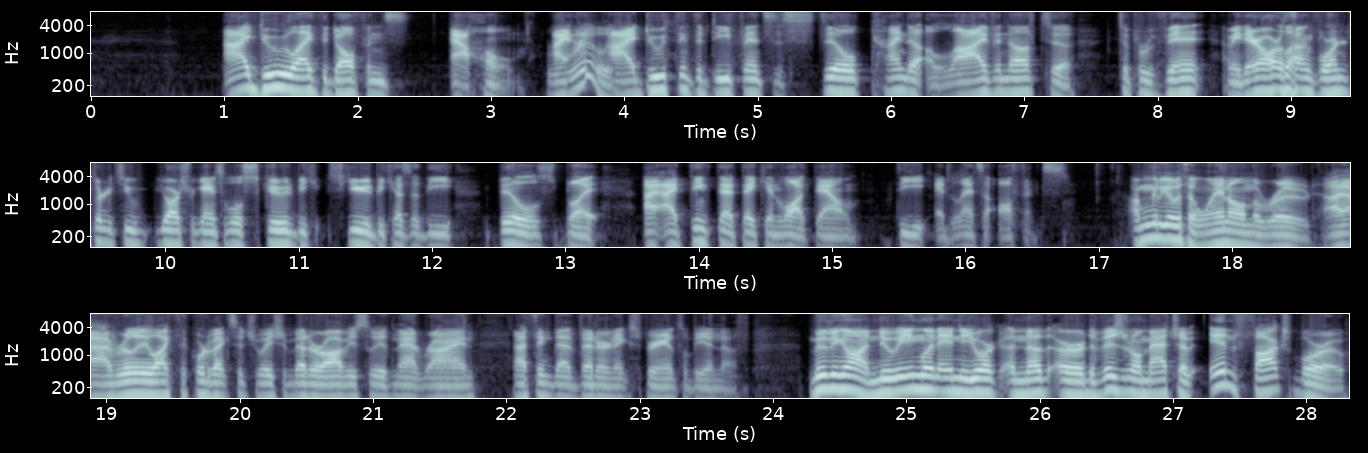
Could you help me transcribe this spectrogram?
I do like the Dolphins at home. I- Really? I, do think the defense is still kind of alive enough to to prevent. I mean, they are allowing 432 yards per game. It's a little skewed, be, skewed because of the Bills, but I, I think that they can lock down the Atlanta offense. I'm going to go with Atlanta on the road. I, I really like the quarterback situation better, obviously, with Matt Ryan. And I think that veteran experience will be enough. Moving on, New England and New York, another or divisional matchup in Foxborough.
